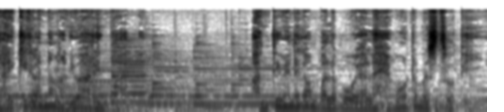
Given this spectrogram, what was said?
ලයිකි ගන්න අනිවාරෙන් දාන්න. අන්ති වෙනකම් බලපු ඔයාල හැමෝටම ස්තුතියි.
